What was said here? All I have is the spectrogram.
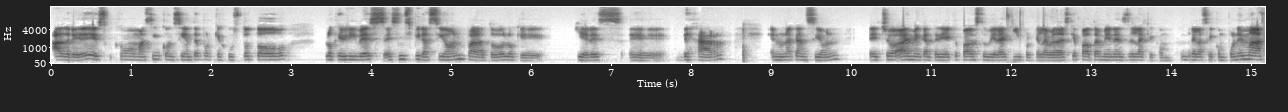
adrede, es como más inconsciente porque justo todo lo que vives es inspiración para todo lo que quieres eh, dejar en una canción. De hecho, ay, me encantaría que Pau estuviera aquí porque la verdad es que Pau también es de, la que, de las que compone más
